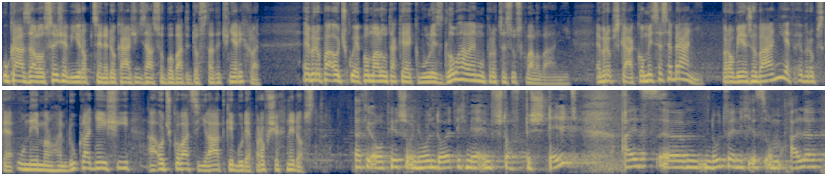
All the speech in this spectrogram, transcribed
Ukázalo se, že výrobci nedokáží zásobovat dostatečně rychle. Evropa očkuje pomalu také kvůli zdlouhavému procesu schvalování. Evropská komise se brání. Prověřování je v Evropské unii mnohem důkladnější a očkovací látky bude pro všechny dost hat die Europäische Union deutlich mehr Impfstoff bestellt, als ähm, notwendig ist, um alle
